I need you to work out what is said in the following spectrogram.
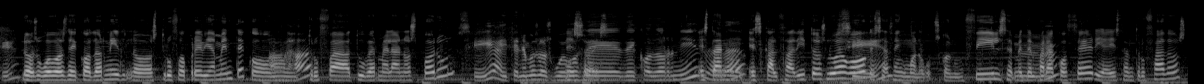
sí. Los huevos de codorniz los trufo previamente con Ajá. trufa tubermelaноsporum. Sí, ahí tenemos los huevos de, de codorniz, Están ¿verdad? escalfaditos luego, Sí. que se hacen bueno, pues con un fil, se meten para cocer y ahí están trufados.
